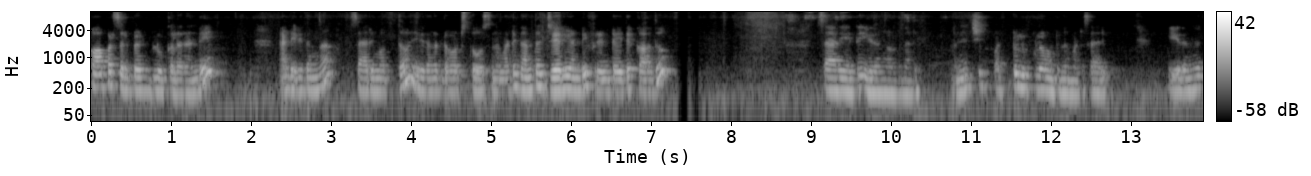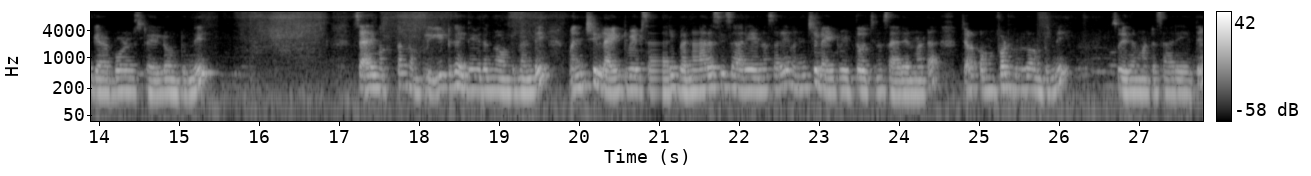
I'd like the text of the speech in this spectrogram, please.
copper celebrate blue colour అండి. అండ్ ఈ విధంగా శారీ మొత్తం ఈ విధంగా డాట్స్తో వస్తుందన్నమాట. ఇదంతా జెరీ అండి. ఫ్రంట్ అయితే కాదు. శారీ అయితే ఈ విధంగా ఉంటుందండి. మంచి పట్టు లుక్లో ఉంటుంది అనమాట శారీ. ఈ విధంగా గ్యాప్ బోర్డర్ స్టైల్లో ఉంటుంది. శారీ మొత్తం కంప్లీట్గా ఇదే విధంగా ఉంటుందండి. మంచి లైట్ వెయిట్ శారీ బెనారసీ శారీ అయినా సరే మంచి లైట్ వెయిట్తో వచ్చిన శారీ అనమాట చాలా కంఫర్టబుల్గా ఉంటుంది. సో ఇదనమాట శారీ అయితే.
